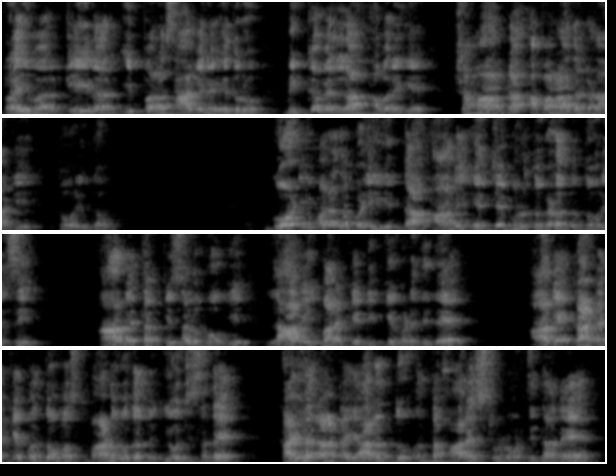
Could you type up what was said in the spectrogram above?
ಡ್ರೈವರ್ ಕ್ಲೀನರ್ ಇಬ್ಬರ ಸಾವಿನ ಎದುರು ಮಿಕ್ಕವೆಲ್ಲ ಅವರಿಗೆ ಕ್ಷಮಾರ್ಹ ಅಪರಾಧಗಳಾಗಿ ತೋರಿದ್ದವು. ಗೋಣಿ ಮರದ ಬಳಿ ಇದ್ದ ಆನೆ ಹೆಜ್ಜೆ ಗುರುತುಗಳನ್ನು ತೋರಿಸಿ ಆನೆ ತಪ್ಪಿಸಲು ಹೋಗಿ ಲಾರಿ ಮರಕ್ಕೆ ಡಿಕ್ಕಿ ಹೊಡೆದಿದೆ. ಆನೆ ಕಾಟಕ್ಕೆ ಬಂದೋಬಸ್ತ್ ಮಾಡುವುದನ್ನು ಯೋಚಿಸದೆ ಕಳ್ಳನಾಟ ಯಾರದ್ದು ಅಂತ ಫಾರೆಸ್ಟ್ರು ನೋಡ್ತಿದ್ದಾನೆ.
